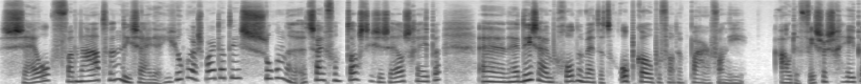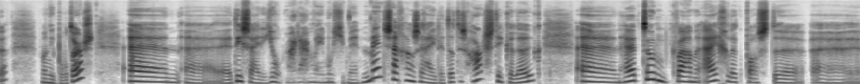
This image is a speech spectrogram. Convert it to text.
zeilfanaten. Die zeiden: Jongens, maar dat is zonde. Het zijn fantastische zeilschepen. En uh, die zijn begonnen met het opkopen van een paar van die oude visserschepen, van die botters. En uh, die zeiden, joh, maar daarmee moet je met mensen gaan zeilen. Dat is hartstikke leuk. En hè, toen kwamen eigenlijk pas de, uh,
